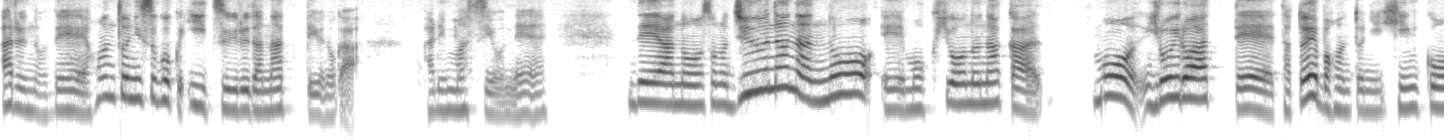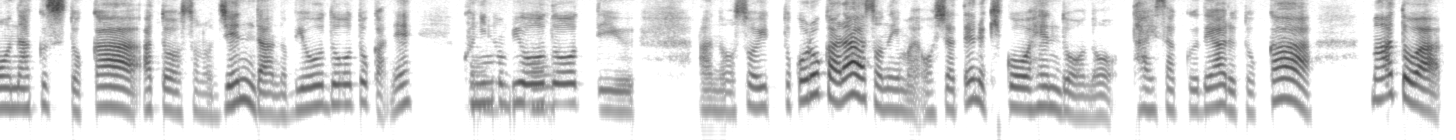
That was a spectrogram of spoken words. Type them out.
あるので本当にすごくいいツールだなっていうのがありますよね。であのその17の、え、目標の中もいろいろあって例えば本当に貧困をなくすとかあとはそのジェンダーの平等とかね国の平等っていう、うん、あのそういうところからその今おっしゃったように気候変動の対策であるとか、まあ、あとは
